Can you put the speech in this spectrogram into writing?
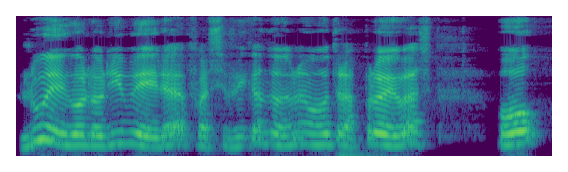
luego lo libera falsificando de nuevo otras pruebas o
